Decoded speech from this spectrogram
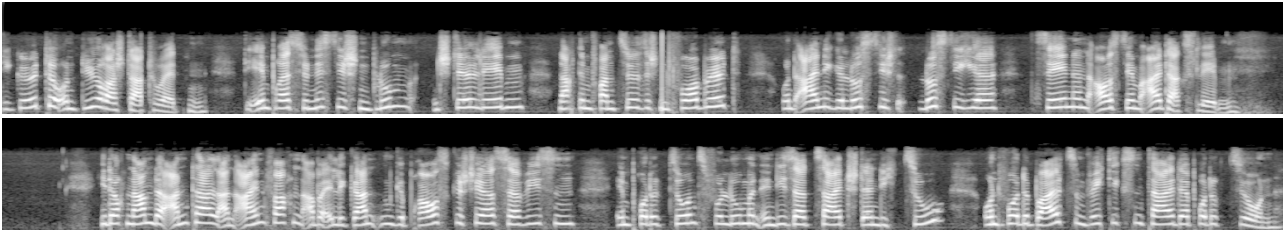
die Goethe- und Dürer-Statuetten, die impressionistischen Blumenstillleben nach dem französischen Vorbild und einige lustig, lustige Szenen aus dem Alltagsleben. Jedoch nahm der Anteil an einfachen, aber eleganten Gebrauchsgeschirrservicen im Produktionsvolumen in dieser Zeit ständig zu und wurde bald zum wichtigsten Teil der Produktion.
